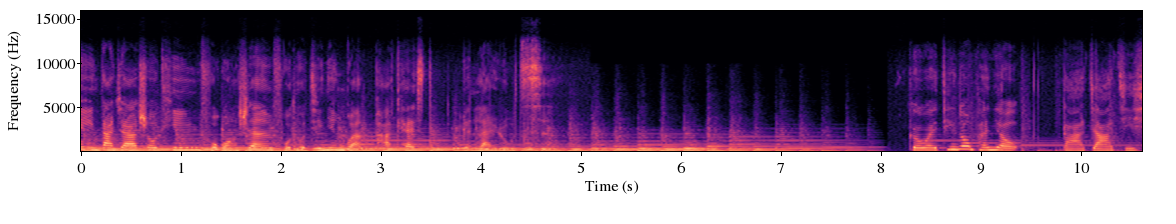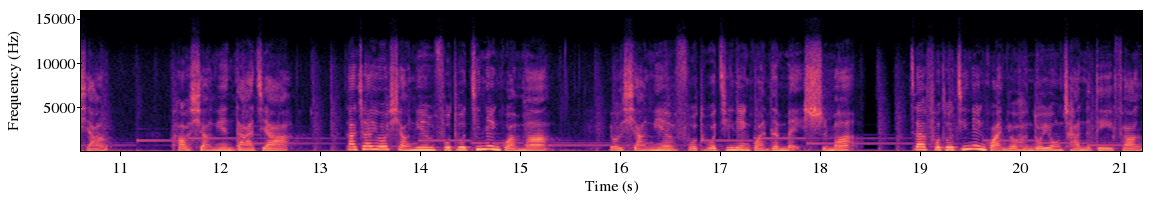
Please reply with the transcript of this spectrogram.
欢迎大家收听佛光山佛陀纪念馆 Podcast。原来如此，各位听众朋友，大家吉祥，好想念大家。大家有想念佛陀纪念馆吗？有想念佛陀纪念馆的美食吗？在佛陀纪念馆有很多用餐的地方，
